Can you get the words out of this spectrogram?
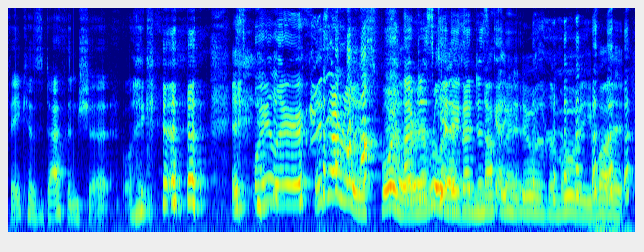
fake his death and shit. Like Spoiler. it's not really a spoiler. I'm it just really kidding, has I'm just nothing kidding. to do with the movie, but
